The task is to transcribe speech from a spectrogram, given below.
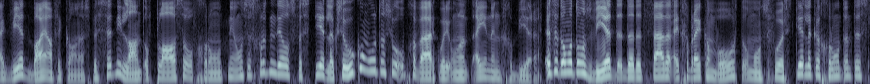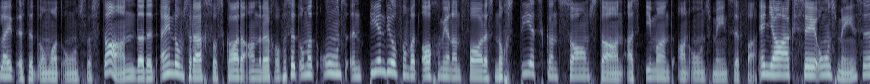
Ek weet baie Afrikaners besit nie land of plase of grond nie. Ons is grootendeels verstedelik. So hoekom word ons so opgewerk oor die onteiening gebeure? Is dit omdat ons weet dat dit verder uitgebrei kan word om ons voorstedelike grond in te sluit? Is dit omdat ons verstaan dat dit eiendomsreg sal skade aanrig of is dit omdat ons intedeel van wat algemeen aanvaar is nog steeds kan saam staan as iemand aan ons mense vat. En ja, ek sê ons mense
